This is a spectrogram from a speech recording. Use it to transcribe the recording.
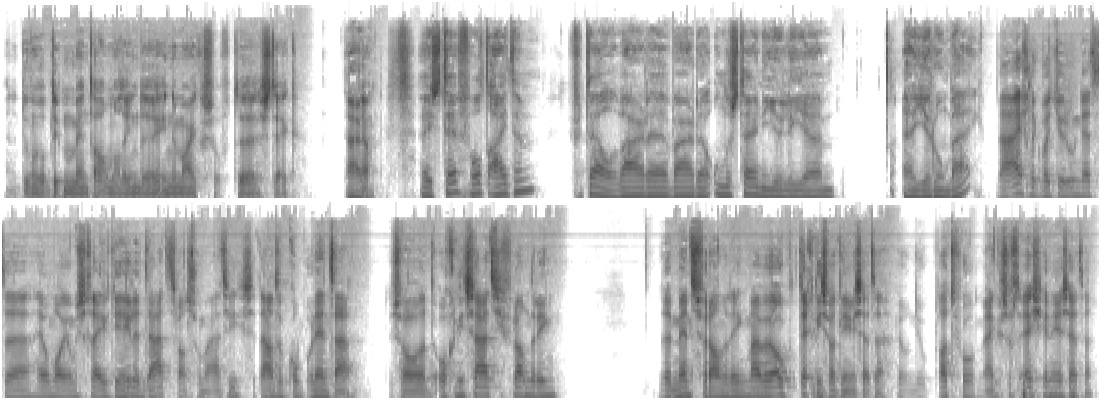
En dat doen we op dit moment allemaal in de, in de Microsoft stack. Duidelijk. Ja. Hey Stef, hot item. Vertel, waar, waar ondersteunen jullie Jeroen bij? Nou, eigenlijk wat Jeroen net heel mooi omschreef, die hele datatransformatie, zit een aantal componenten aan. Dus al de organisatieverandering, de mensverandering, maar we willen ook technisch wat neerzetten. We willen een nieuw platform, Microsoft Azure neerzetten.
